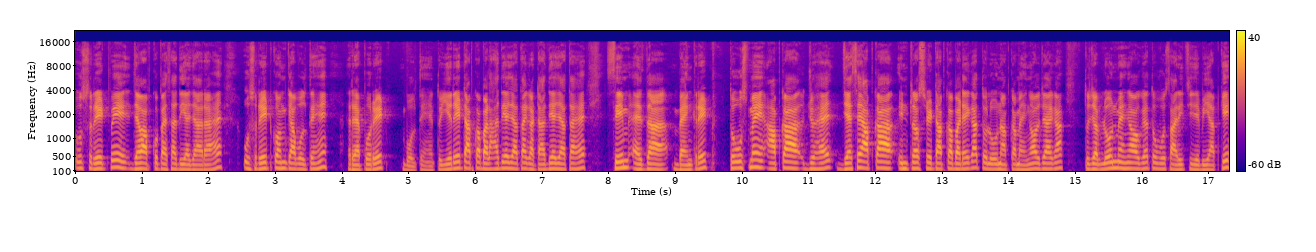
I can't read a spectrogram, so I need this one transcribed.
उस रेट पे जब आपको पैसा दिया जा रहा है, उस रेट को हम क्या बोलते हैं? रेपो रेट बोलते हैं। तो ये रेट आपका बढ़ा दिया जाता है, घटा दिया जाता है same as the bank rate तो उसमें आपका जो है, जैसे आपका इंटरेस्ट रेट आपका बढ़ेगा तो लोन आपका महँगा हो जाएगा। तो जब लोन महँगा हो गया तो वो सारी चीज़ें भी आपके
